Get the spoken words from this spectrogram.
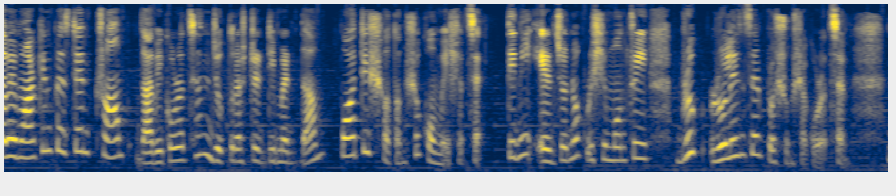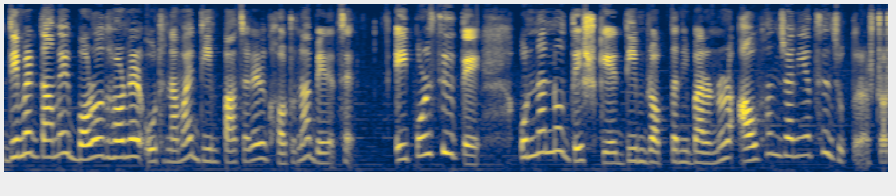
তবে মার্কিন প্রেসিডেন্ট ট্রাম্প দাবি করেছেন যুক্তরাষ্ট্রের ডিমের দাম পঁয়ত্রিশ শতাংশ কমে এসেছে। তিনি এর জন্য কৃষিমন্ত্রী ব্রুক রোলিন্সের প্রশংসা করেছেন। ডিমের দামে বড় ধরনের ওঠানামায় ডিম পাচারের ঘটনা বেড়েছে। এই পরিস্থিতিতে অন্যান্য দেশকে ডিম রপ্তানি বাড়ানোর আহ্বান জানিয়েছে যুক্তরাষ্ট্র।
